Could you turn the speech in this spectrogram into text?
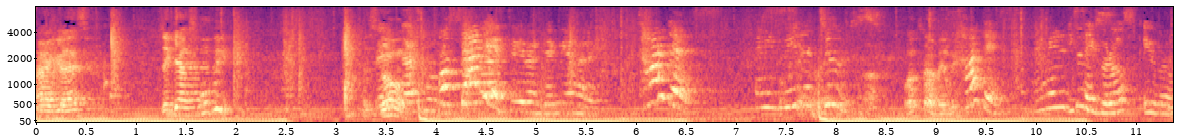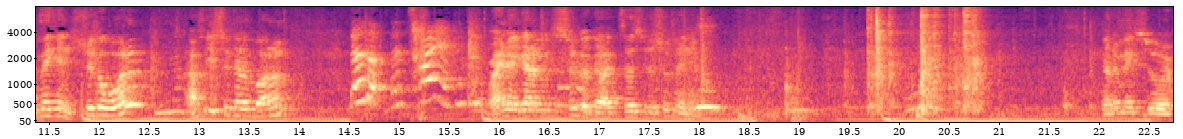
Alright, guys. Take your smoothie. Let's You juice. say girls, a You making sugar water? I see sugar at the bottom. No, no, the try it. 'cause it's- Right now you gotta mix the sugar because I still see the sugar in it. Gotta make sure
